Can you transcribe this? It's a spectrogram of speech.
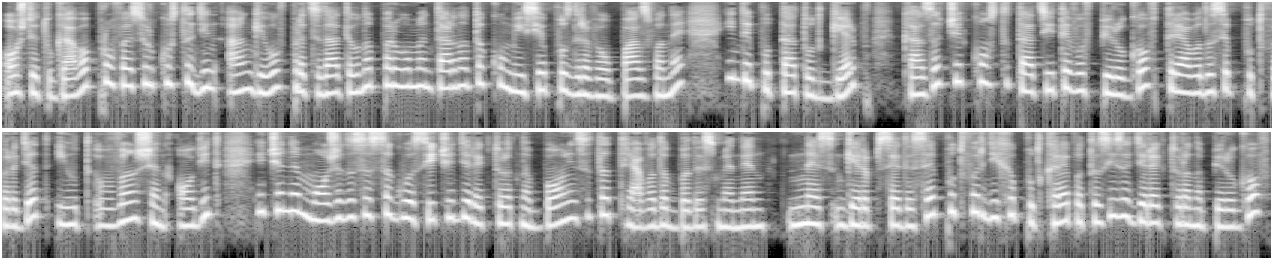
Още тогава професор Костадин Ангелов, председател на парламентарната комисия по здравеопазване и депутат от ГЕРБ, каза, че констатациите в Пирогов трябва да се потвърдят и от външен одит и че не може да се съгласи, че директорът на болницата трябва да бъде сменен. Днес ГЕРБ СДС потвърдиха подкрепата си за директора на Пирогов,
